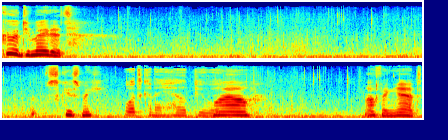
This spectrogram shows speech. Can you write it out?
Good, you made it. Excuse me. What can I help you with? Well, nothing yet.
